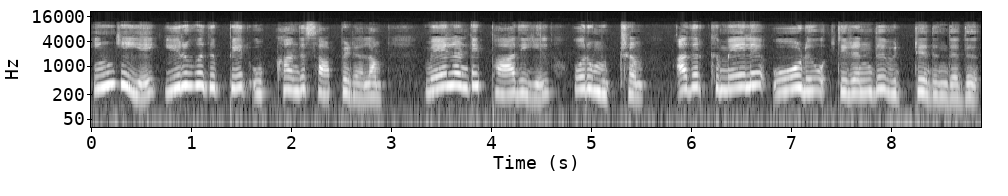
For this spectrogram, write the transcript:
இங்கேயே இருபது பேர் உட்கார்ந்து சாப்பிடலாம். மேலண்டை பாதியில் ஒரு முற்றம். அதற்கு மேலே ஓடு திறந்து விட்டிருந்தது.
